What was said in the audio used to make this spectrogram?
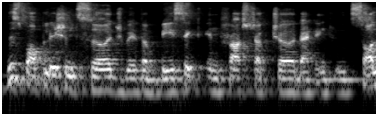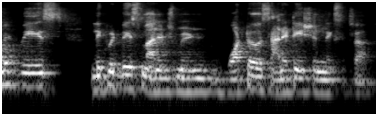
this population surge with a basic infrastructure that includes solid waste, liquid waste management, water, sanitation, etc.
